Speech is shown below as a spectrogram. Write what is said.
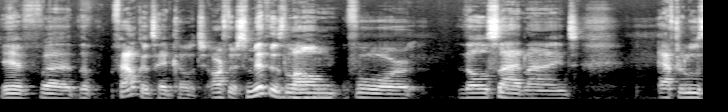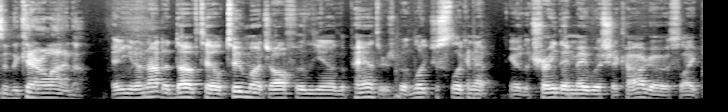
if uh, the Falcons head coach, Arthur Smith, is long for those sidelines after losing to Carolina. And you know, not to dovetail too much off of you know the Panthers, but look, just looking at you know the trade they made with Chicago, it's like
